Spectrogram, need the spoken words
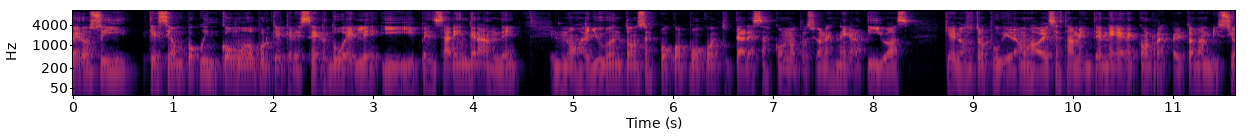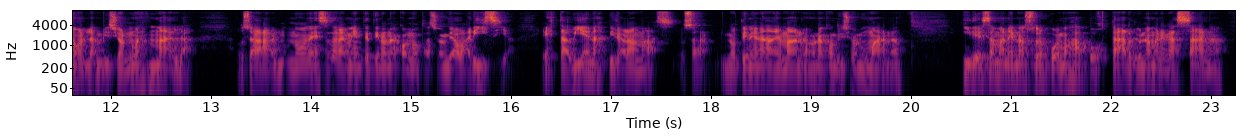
pero sí que sea un poco incómodo porque crecer duele y, pensar en grande nos ayuda entonces poco a poco a quitar esas connotaciones negativas que nosotros pudiéramos a veces también tener con respecto a la ambición. La ambición no es mala, o sea, no necesariamente tiene una connotación de avaricia. Está bien aspirar a más, o sea, no tiene nada de malo, es una condición humana. Y de esa manera nosotros podemos apostar de una manera sana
